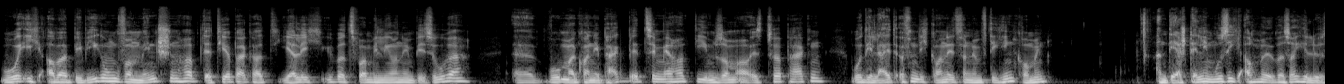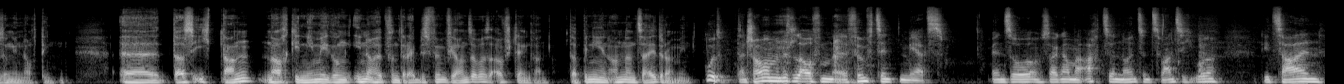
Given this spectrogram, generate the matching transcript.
wo ich aber Bewegung von Menschen habe. Der Tierpark hat jährlich über zwei Millionen Besucher, äh, wo man keine Parkplätze mehr hat, die im Sommer alles zuparken, wo die Leute öffentlich gar nicht vernünftig hinkommen. An der Stelle muss ich auch mal über solche Lösungen nachdenken. Äh, dass ich dann nach Genehmigung innerhalb von drei bis fünf Jahren sowas aufstellen kann. Da bin ich in anderen Zeiträumen. Gut, dann schauen wir mal ein bisschen auf den 15. Äh, März. Wenn so, sagen wir mal, 18, 19, 20 Uhr die Zahlen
